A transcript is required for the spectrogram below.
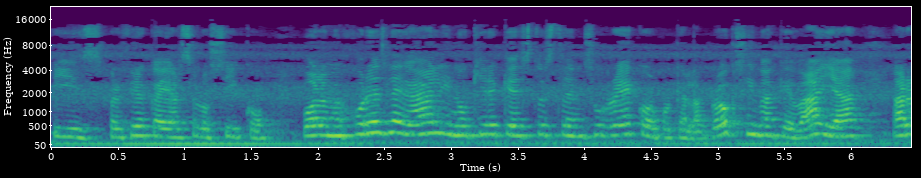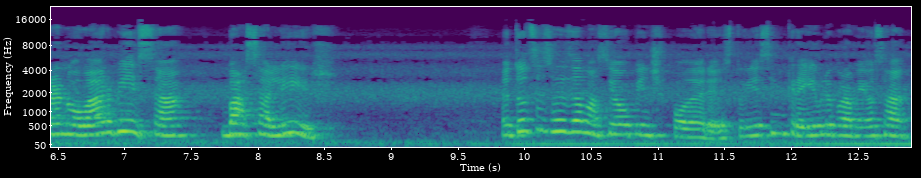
y prefiere callarse el hocico. O a lo mejor es legal y no quiere que esto esté en su récord, porque a la próxima que vaya a renovar visa va a salir. Entonces es demasiado pinche poder esto y es increíble para mí, o sea,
